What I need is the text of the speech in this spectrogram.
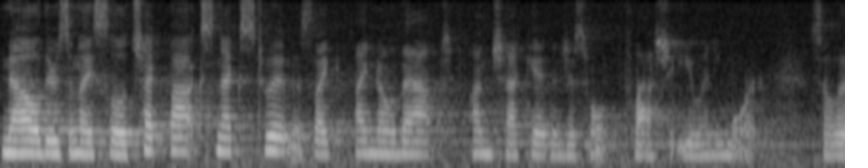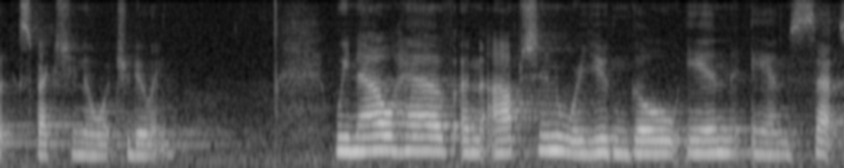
Now there's a nice little checkbox next to it it's like, I know that, uncheck it and just won't flash at you anymore. So it expects you know what you're doing. We now have an option where you can go in and set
